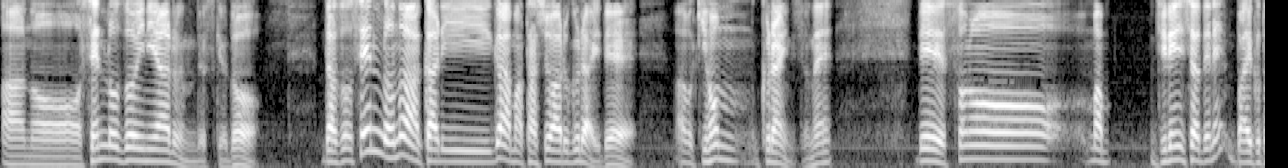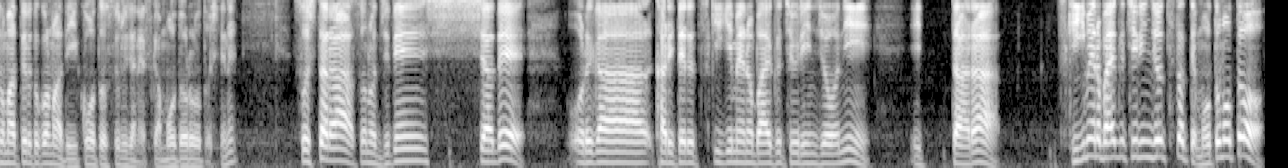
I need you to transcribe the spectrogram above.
あのー線路沿いにあるんですけど、だからその線路の明かりが、まあ多少あるぐらいで、基本暗いんですよね。で、その、まあ、自転車でね、バイク止まってるところまで行こうとするじゃないですか、戻ろうとしてね。そしたら、その自転車で、俺が借りてる月決めのバイク駐輪場に行ったら、月決めのバイク駐輪場って言ったってもともと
